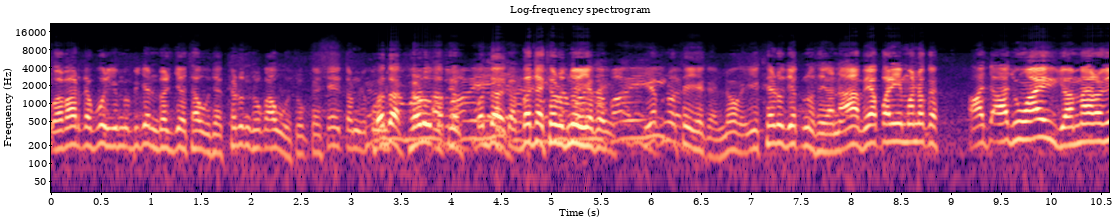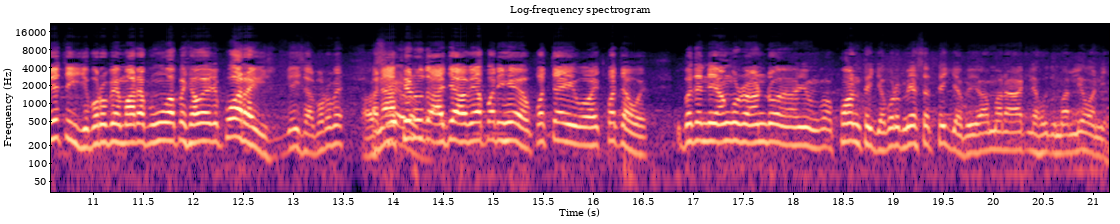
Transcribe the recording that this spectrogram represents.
વાર્તા પૂરી એમને બીજાને બળજે થવું છે ખેડૂત થોડુંક આવું કે છે તમને બધા ખેડૂત બધા બધા ખેડૂત નો એક એક નો થઈ શકે એ ખેડૂત એક નો થઈ અને આ વેપારી માનો કે આજ આજ હું આવી ગયો મારા વેચી ગયો બરોબર? મારા હું પછી હવે પોર આવીશ સાલ બરોબર? અને આ ખેડૂત આજે આ વેપારી છે પચાવી હોય પચાસ હોય. બધાને અંગૂઠો અંડો ફોન થઈ જાય બરોબર? મેસેજ થઈ જાય ભાઈ અમારા આટલા સુધી મારે લેવાની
